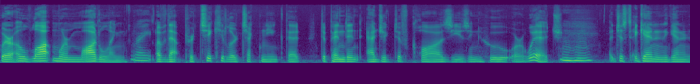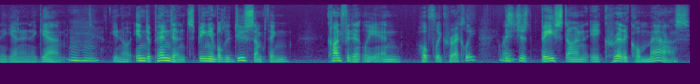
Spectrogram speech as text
where a lot more modeling Right. of that particular technique, that dependent adjective clause using who or which, Mm-hmm. just again and again and again and again. You know, independence, being able to do something confidently and hopefully correctly, is just based on a critical mass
